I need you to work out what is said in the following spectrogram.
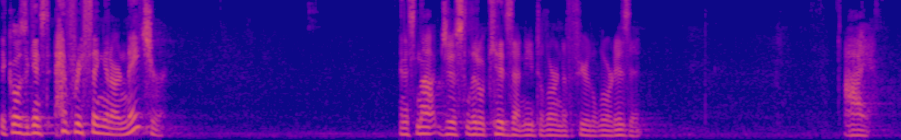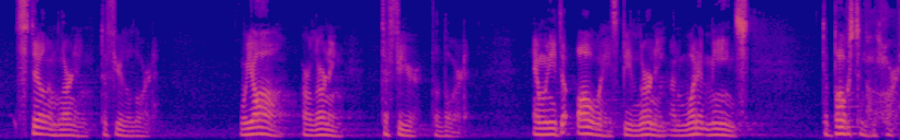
It goes against everything in our nature. And it's not just little kids that need to learn to fear the Lord, is it? I still am learning to fear the Lord. We all are learning to fear the Lord. And we need to always be learning on what it means to boast in the Lord,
